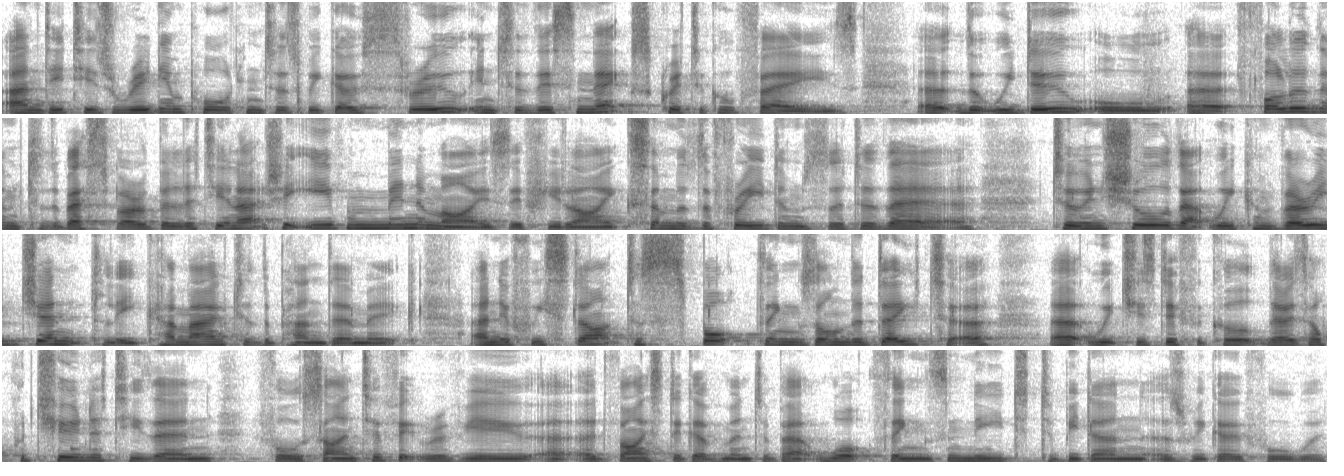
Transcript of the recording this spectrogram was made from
And it is really important as we go through into this next critical phase uh, that we do all uh, follow them to the best of our ability and actually even minimise, if you like, some of the freedoms that are there to ensure that we can very gently come out of the pandemic. And if we start to spot things on the data, uh, which is difficult, there's opportunity then for scientific review, uh, advice to government about what things need to be done as we go forward.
